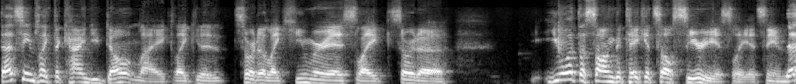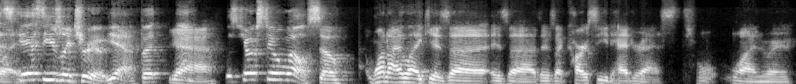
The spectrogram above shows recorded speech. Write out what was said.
That seems like the kind you don't like, like uh, a sort of like humorous, like sort of. You want the song to take itself seriously. It seems That's like. that's usually true. Yeah, but Yeah. the joke's do it well. So one I like is uh is uh there's a car seat headrest one where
